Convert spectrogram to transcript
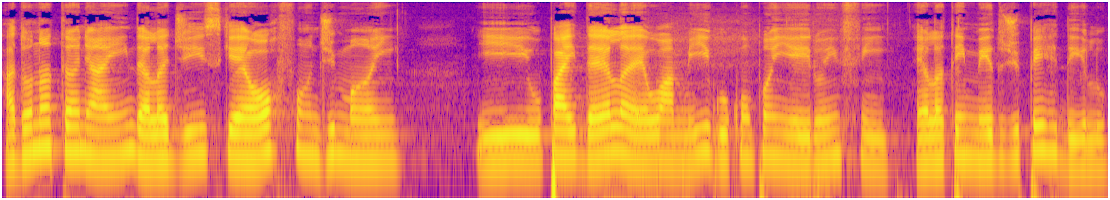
A dona Tânia ainda, ela diz que é órfã de mãe e o pai dela é o amigo, o companheiro, enfim. Ela tem medo de perdê-lo.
